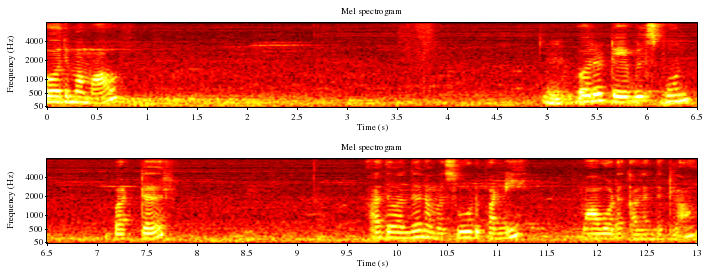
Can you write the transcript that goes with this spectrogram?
கோதுமை மாவு ஒரு டேபிள் ஸ்பூன் பட்டர் அது வந்து நம்ம சூடு பண்ணி மாவோட கலந்துக்கலாம்.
